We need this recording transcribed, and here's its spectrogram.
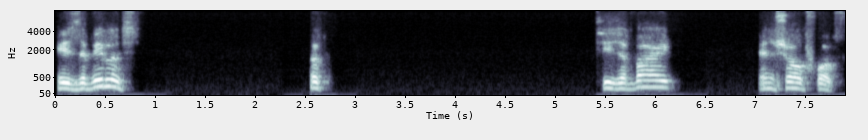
Here's the villas. Look. Caesar Bay, and so forth.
